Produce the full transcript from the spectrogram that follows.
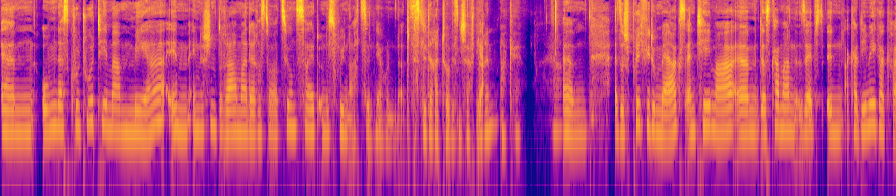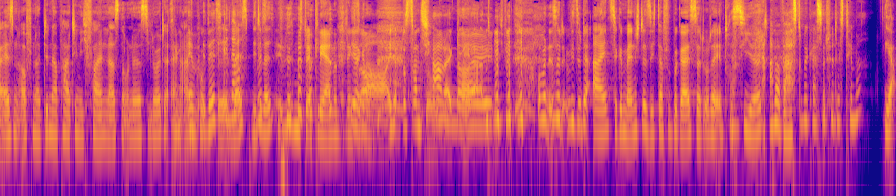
Ähm, um das Kulturthema Meer im englischen Drama der Restaurationszeit und des frühen 18. Jahrhunderts. Du bist Literaturwissenschaftlerin? Ja. Okay. Ähm, also sprich, wie du merkst, ein Thema, ähm, das kann man selbst in Akademikerkreisen auf einer Dinnerparty nicht fallen lassen, ohne dass die Leute einen ähm, angucken. Äh, was genau? Was, bitte, was? Das musst du erklären und du denkst, ja, genau. oh, ich habe das 20 Jahre oh, erklärt. Bin, und man ist halt irgendwie so der einzige Mensch, der sich dafür begeistert oder interessiert. Ja. Aber warst du begeistert für das Thema? Ja.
